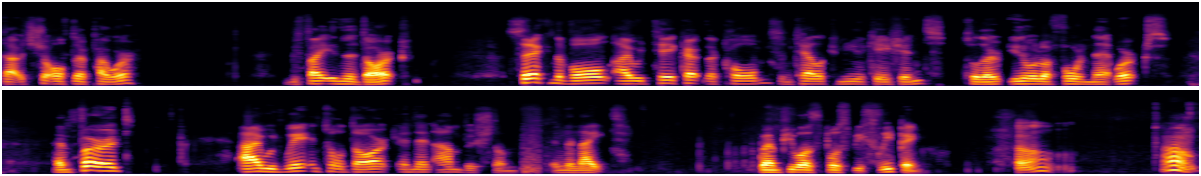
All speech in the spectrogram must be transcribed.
That would shut off their power. Be fighting in the dark. Second of all, I would take out their comms and telecommunications, so they're you know their phone networks. And third, I would wait until dark and then ambush them in the night when people are supposed to be sleeping. Oh. Oh,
